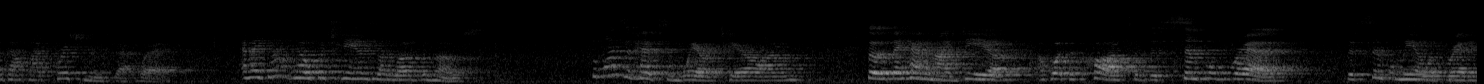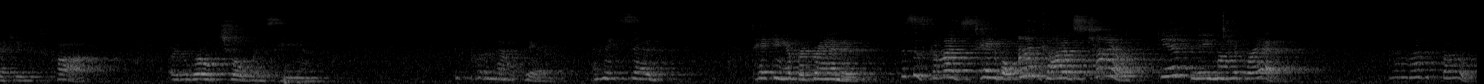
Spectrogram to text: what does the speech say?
about my parishioners that way. And I don't know which hands I love the most. The ones that had some wear and tear on them, so that they had an idea of what the cost of this simple bread, this simple meal of bread and juice cost. Or the little children's hands. We put them out there, and they said, taking taking it for granted. This is God's table. I'm God's child. Give me my bread. I love both.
